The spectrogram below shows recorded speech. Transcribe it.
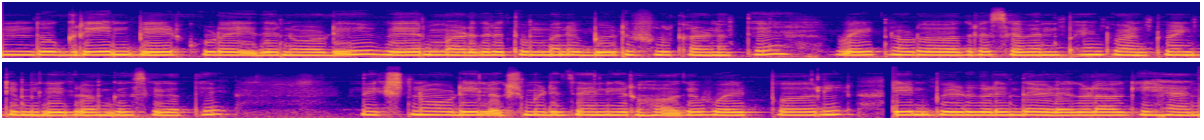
ಒಂದು ಗ್ರೀನ್ ಬೀಡ್ ಕೂಡ ಇದೆ ನೋಡಿ. ವೇರ್ ಮಾಡಿದ್ರೆ ತುಂಬಾ ಬ್ಯೂಟಿಫುಲ್ ಕಾಣುತ್ತೆ. ವೆಯ್ಟ್ ನೋಡೋದಾದ್ರೆ ಸೆವೆನ್ ಪಾಯಿಂಟ್ ಒನ್ ಟ್ವೆಂಟಿ ಮಿಲಿಗ್ರಾಮ್ಗೆ ಸಿಗುತ್ತೆ. ನೆಕ್ಸ್ಟ್ ನೋಡಿ ಲಕ್ಷ್ಮಿ ಡಿಸೈನ್ ಇರೋ ಹಾಗೆ ವೈಟ್ ಪರ್ಲ್ ಗ್ರೀನ್ ಬೀಡ್ಗಳಿಂದ ಎಳೆಗಳಾಗಿ ಹ್ಯಾಂಗ್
